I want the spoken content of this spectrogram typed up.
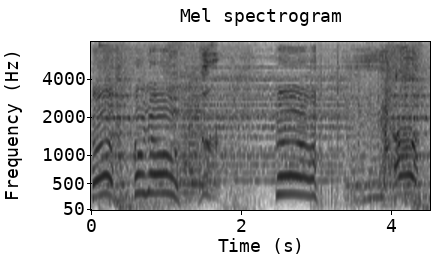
Ah, oh no! Ah, oh!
